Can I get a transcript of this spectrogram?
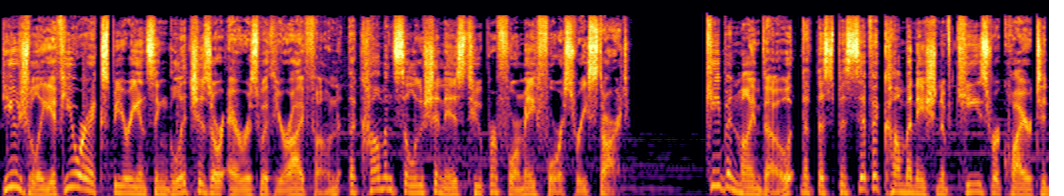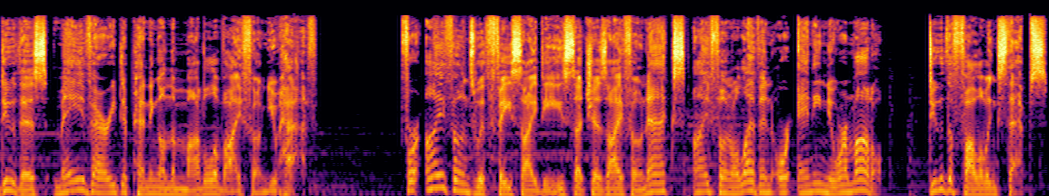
Usually, if you are experiencing glitches or errors with your iPhone, the common solution is to perform a force restart. Keep in mind, though, that the specific combination of keys required to do this may vary depending on the model of iPhone you have. For iPhones with Face ID such as iPhone X, iPhone 11, or any newer model, do the following steps.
